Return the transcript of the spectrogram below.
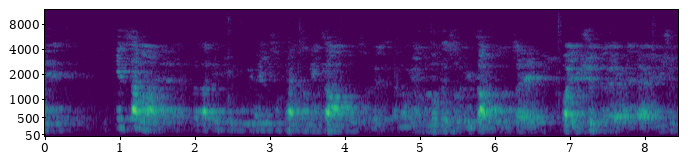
it, it gives some idea, but I think it will be very useful to have some examples of this. And we have to look at sort of examples and say, well, you should, uh, uh, you should,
